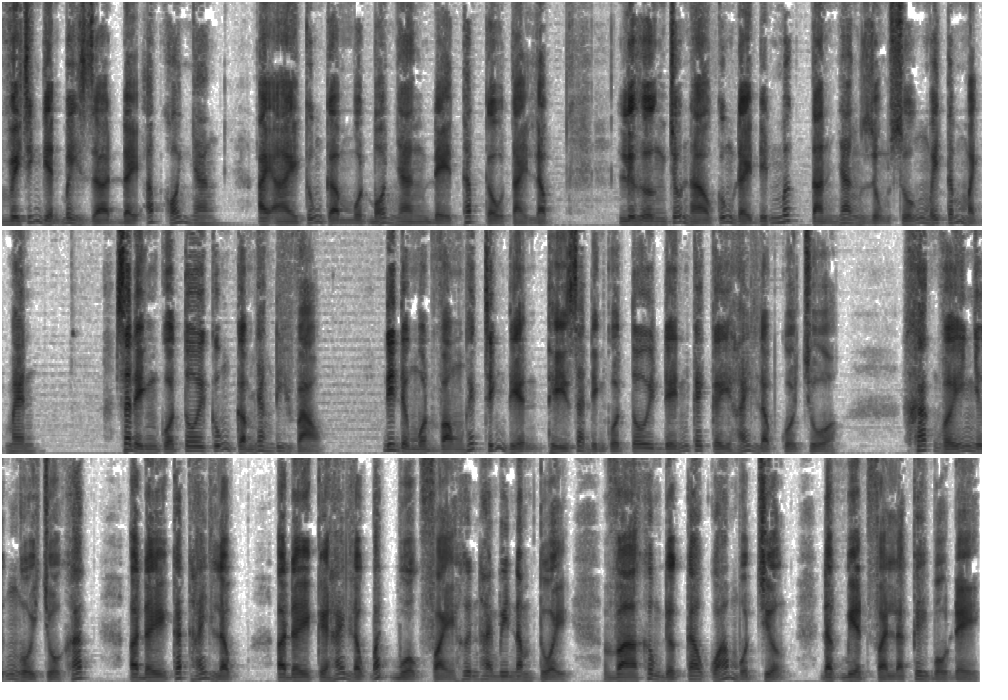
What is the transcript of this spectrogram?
vì chính điện bây giờ đầy áp khói nhang. Ai ai cũng cầm một bó nhang để thắp cầu tài lộc. Lửa hương chỗ nào cũng đầy đến mức tàn nhang rụng xuống mấy tấm mạch men. Gia đình của tôi cũng cầm nhang đi vào. Đi được một vòng hết chính điện thì gia đình của tôi đến cái cây hái lộc của chùa. Khác với những ngôi chùa khác, ở đây cắt hái lộc, ở đây cây hái lộc bắt buộc phải hơn 20 năm tuổi và không được cao quá một trượng, đặc biệt phải là cây bồ đề.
